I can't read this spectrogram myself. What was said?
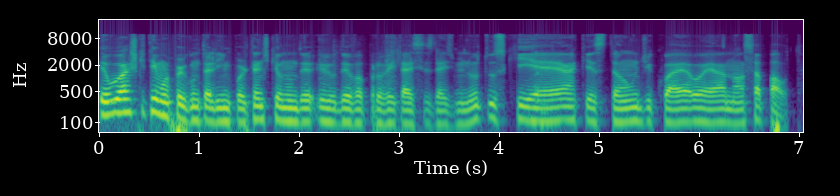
Eu acho que tem uma pergunta ali importante que eu, não de- eu devo aproveitar esses 10 minutos, que é a questão de qual é a nossa pauta.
